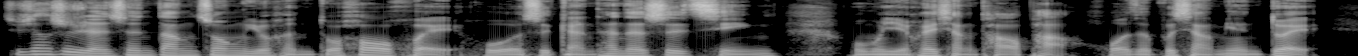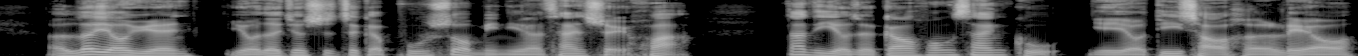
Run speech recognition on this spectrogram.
就像是人生当中有很多后悔或者是感叹的事情，我们也会想逃跑或者不想面对。而乐游原有的就是这个扑朔迷离的山水画，那里有着高峰山谷，也有低潮河流，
